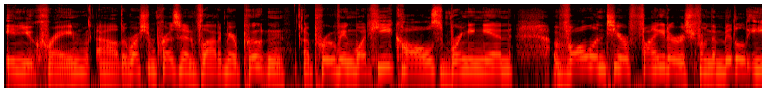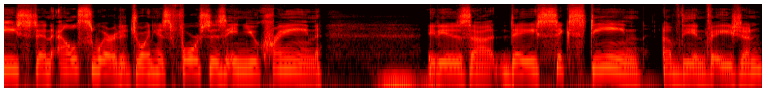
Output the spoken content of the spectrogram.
in Ukraine, uh, the Russian President Vladimir Putin approving what he calls bringing in volunteer fighters from the Middle East and elsewhere to join his forces in Ukraine. It is uh, day 16 of the invasion.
